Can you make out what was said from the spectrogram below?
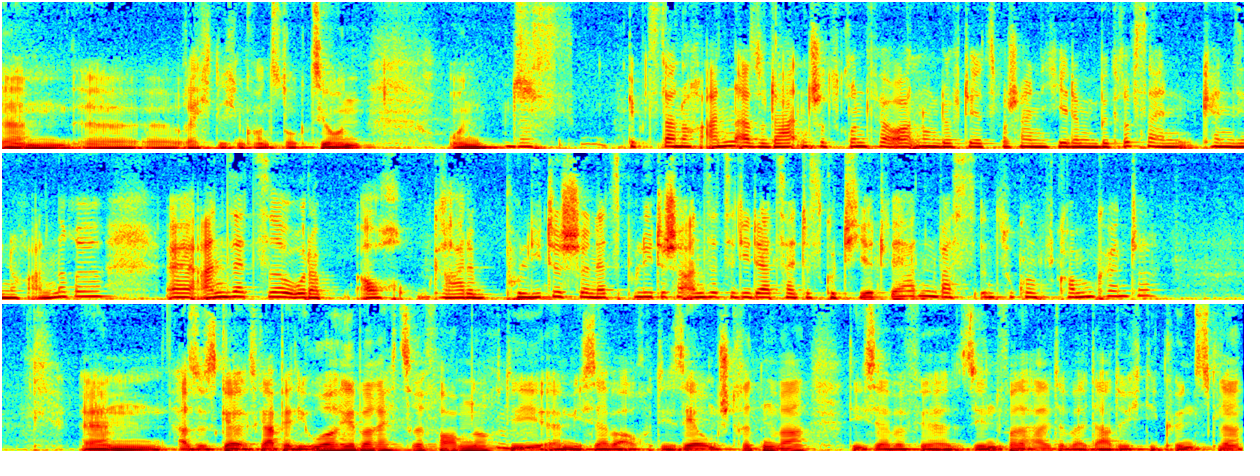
ähm, äh, äh rechtlichen Konstruktionen. Und was gibt es da noch an? Also Datenschutzgrundverordnung dürfte jetzt wahrscheinlich jedem Begriff sein. Kennen Sie noch andere äh, Ansätze oder auch gerade politische, netzpolitische Ansätze, die derzeit diskutiert werden, was in Zukunft kommen könnte? Ähm, also es gab, es gab, ja die Urheberrechtsreform noch, die mhm. ähm, ich selber auch, die sehr umstritten war, die ich selber für sinnvoll halte, weil dadurch die Künstler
